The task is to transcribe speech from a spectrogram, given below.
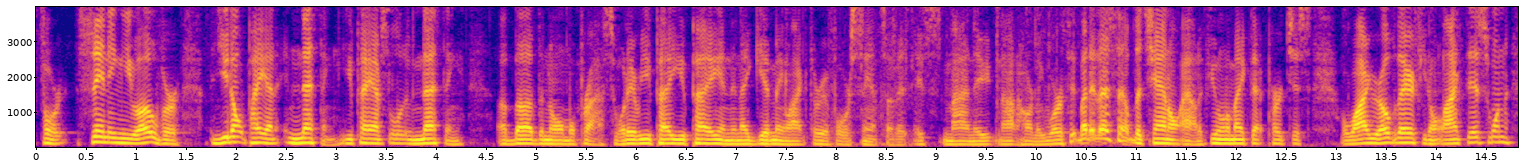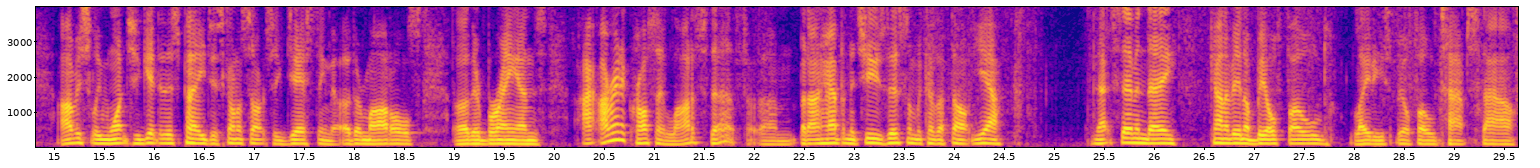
for sending you over. You don't pay nothing. You pay absolutely nothing above the normal price. Whatever you pay, you pay, and then they give me like three or four cents of it. It's minute, not hardly worth it, but it does help the channel out. If you want to make that purchase, or while you're over there, if you don't like this one, obviously once you get to this page, it's going to start suggesting the other models, other brands. I, I ran across a lot of stuff, um, but I happened to choose this one because I thought, yeah, that seven day kind of in a billfold, ladies billfold type style.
